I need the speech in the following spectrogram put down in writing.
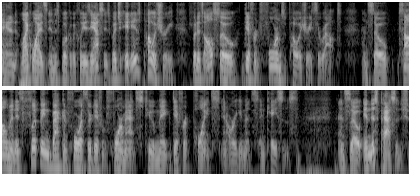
And likewise in this book of Ecclesiastes, which it is poetry, but it's also different forms of poetry throughout. And so Solomon is flipping back and forth through different formats to make different points and arguments and cases. And so in this passage,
